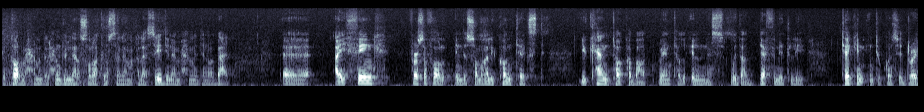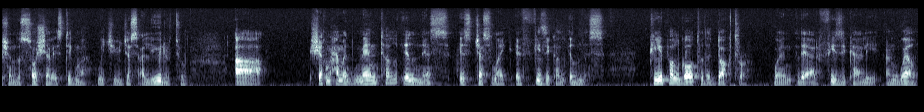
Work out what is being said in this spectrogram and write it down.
دكتور محمد الحمد لله والصلاة والسلام على سيدنا محمد وبعد. Uh, I think first of all in the Somali context you can talk about mental illness without definitely taking into consideration the social stigma which you just alluded to. Uh, Sheikh Muhammad, mental illness is just like a physical illness. People go to the doctor when they are physically unwell.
